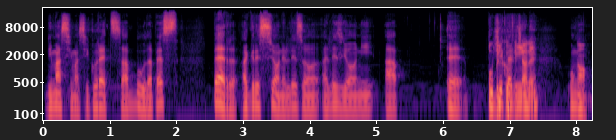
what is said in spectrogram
di massima sicurezza a Budapest per aggressioni e, leso- lesioni a eh, Pubblico cittadini ufficiale? un- No.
